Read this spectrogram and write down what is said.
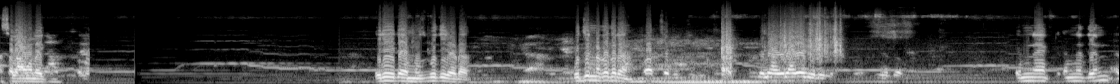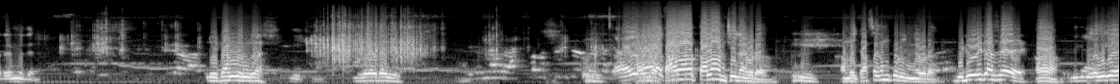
আসসালামু আলাইকুম। এটা এটা মজবুতি এটা। বুঝছেন না কথাটা? আচ্ছা বুঝছি। মানে। এমনি এমনি দেন আর এমনি দেন। গাছ এটা নেই আমরা তালা তালা আনছি না ওটা আমরা কাছে কাম করি না ওটা ভিডিও আছে হ্যাঁ এদিকে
